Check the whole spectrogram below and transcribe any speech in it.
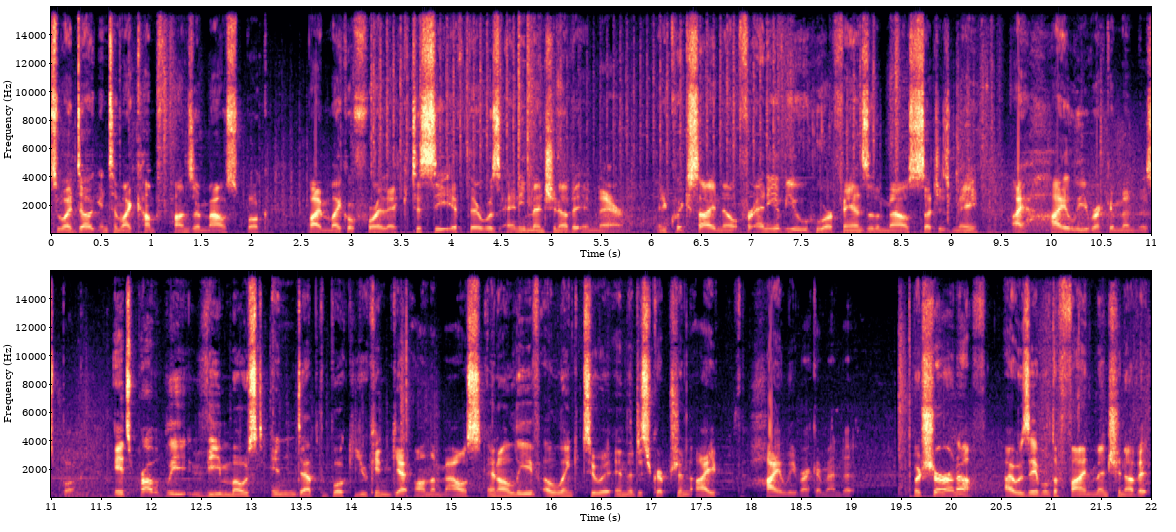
So I dug into my Kampfpanzer Maus book, by Michael Fröhlich to see if there was any mention of it in there. And quick side note, for any of you who are fans of the Maus such as me, I highly recommend this book. It's probably the most in-depth book you can get on the Maus, and I'll leave a link to it in the description. I highly recommend it. But sure enough, I was able to find mention of it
